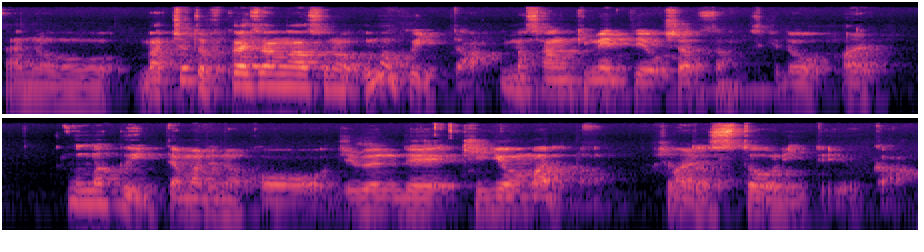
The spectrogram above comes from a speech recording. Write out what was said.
あの、まあ、ちょっと深井さんがそのうまくいった今3期目っておっしゃってたんですけどはい。うまくいったまでのこう自分で起業までのちょっとストーリーというか、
